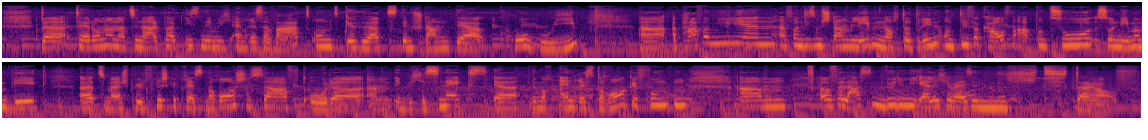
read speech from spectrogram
Der Tairona Nationalpark ist nämlich ein Reservat und gehört dem Stamm der Kogui. Äh, ein paar Familien äh, von diesem Stamm leben noch da drin und die verkaufen ab und zu so neben dem Weg äh, zum Beispiel frisch gepressten Orangensaft oder ähm, irgendwelche Snacks. Äh, wir haben auch ein Restaurant gefunden. Ähm, aber verlassen würde ich mich ehrlicherweise nicht darauf.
